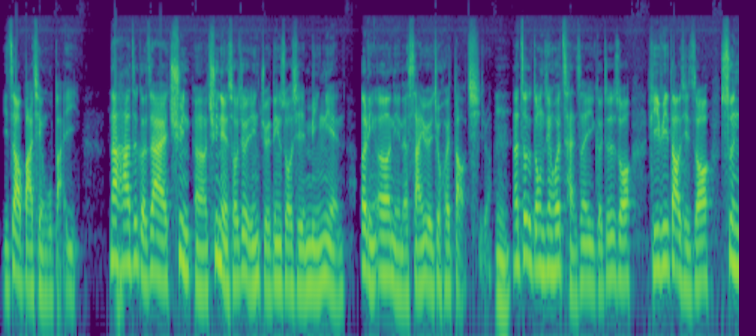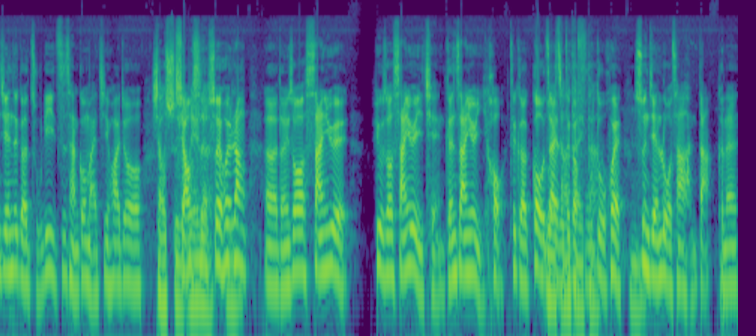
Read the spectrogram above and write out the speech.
一兆八千五百亿。那它这个在去呃去年的时候就已经决定说，其实明年二零二二年的三月就会到期了。嗯，那这个中间会产生一个，就是说 P P 到期之后，瞬间这个主力资产购买计划就消失消失，所以会让呃等于说三月，譬如说三月以前跟三月以后，这个购债的这个幅度会瞬间落差很大。可能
